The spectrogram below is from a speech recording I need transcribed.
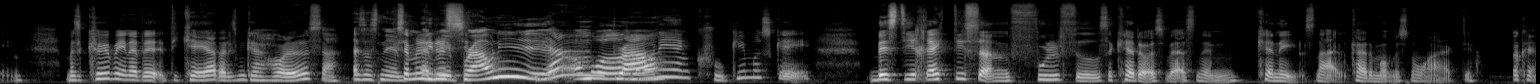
dagen. Man skal købe en af de, de kager, der ligesom kan holde sig. Altså sådan en, Eksempel er lille vi cit- brownie-område? brownie, en cookie måske. Hvis de er rigtig sådan fuldfede, så kan det også være sådan en kanelsnegl, kardemommesnor-agtig. Okay.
